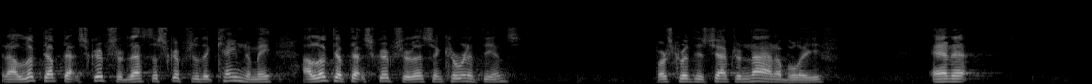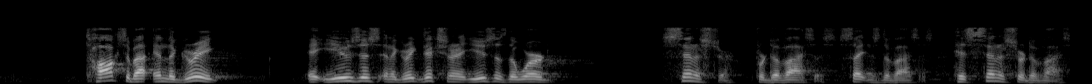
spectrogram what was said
and I looked up that scripture. That's the scripture that came to me. I looked up that scripture. That's in Corinthians. 1 Corinthians chapter 9, I believe. And it talks about, in the Greek, it uses, in a Greek dictionary, it uses the word sinister for devices, Satan's devices, his sinister devices.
